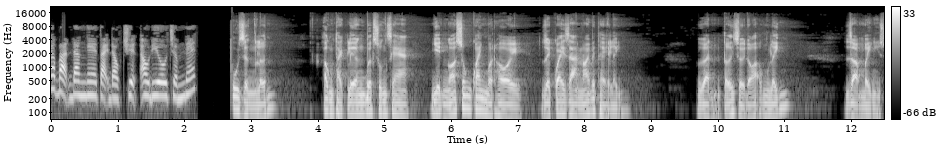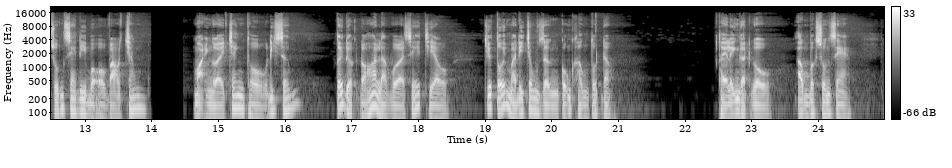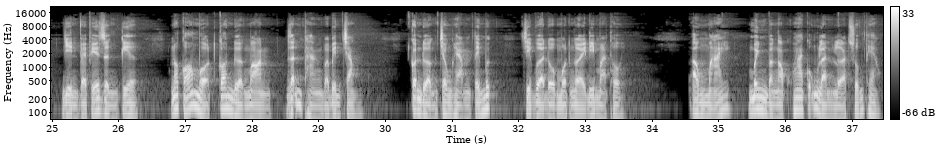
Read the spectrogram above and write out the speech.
Các bạn đang nghe tại đọc truyện audio.net. u rừng lớn. Ông Thạch Lương bước xuống xe, nhìn ngó xung quanh một hồi, rồi quay ra nói với thầy lĩnh. Gần tới rồi đó ông lính. Giờ mình xuống xe đi bộ vào trong. Mọi người tranh thủ đi sớm. Tới được đó là vừa xế chiều, chứ tối mà đi trong rừng cũng không tốt đâu. Thầy lĩnh gật gù, ông bước xuống xe, nhìn về phía rừng kia. Nó có một con đường mòn dẫn thẳng vào bên trong. Con đường trông hẻm tới mức chỉ vừa đủ một người đi mà thôi. Ông mãi, Minh và Ngọc Hoa cũng lần lượt xuống theo.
